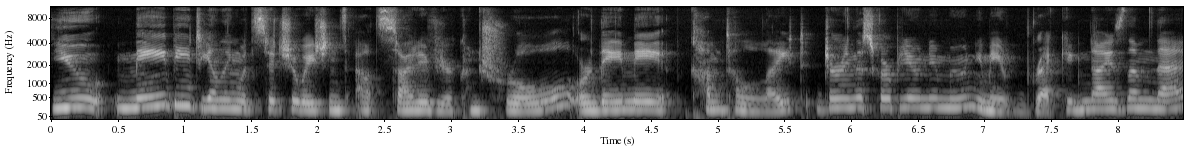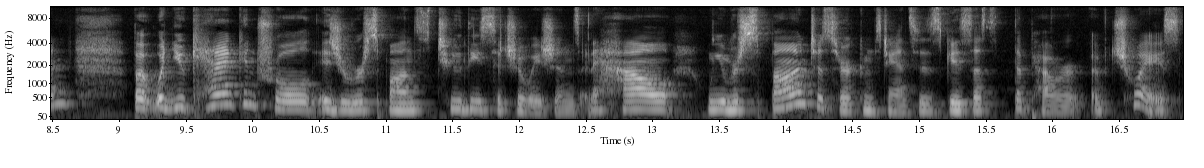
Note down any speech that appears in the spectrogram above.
You may be dealing with situations outside of your control, or they may come to light during the Scorpio new moon. You may recognize them then. But what you can control is your response to these situations, and how we respond to circumstances gives us the power of choice.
